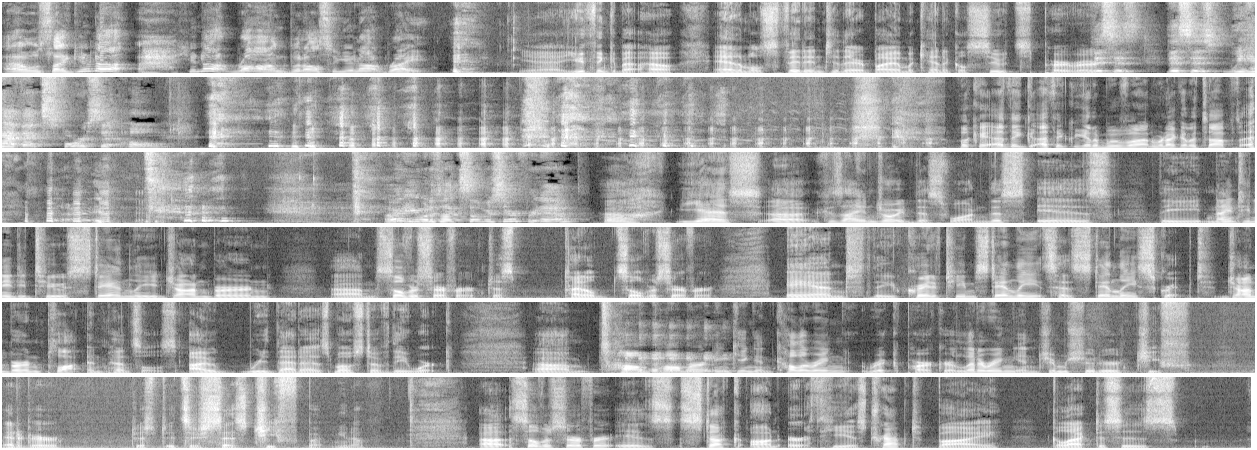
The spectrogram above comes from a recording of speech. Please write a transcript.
I was like, "You're not, you're not wrong, but also you're not right." Yeah, you think about how animals fit into their biomechanical suits, pervert. This is this is we have X Force at home. okay, I think I think we got to move on. We're not going to top that. All right, you want to talk Silver Surfer now? yes, because I enjoyed this one. This is the 1982 Stan Lee John Byrne um, Silver Surfer, just titled Silver Surfer. And the creative team, Stan Lee, it says Stan Lee script, John Byrne plot and pencils. I read that as most of the work. Um, Tom Palmer inking and coloring, Rick Parker lettering, and Jim Shooter chief editor. Just it just says chief, but you know. Uh, Silver Surfer is stuck on Earth. He is trapped by Galactus's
